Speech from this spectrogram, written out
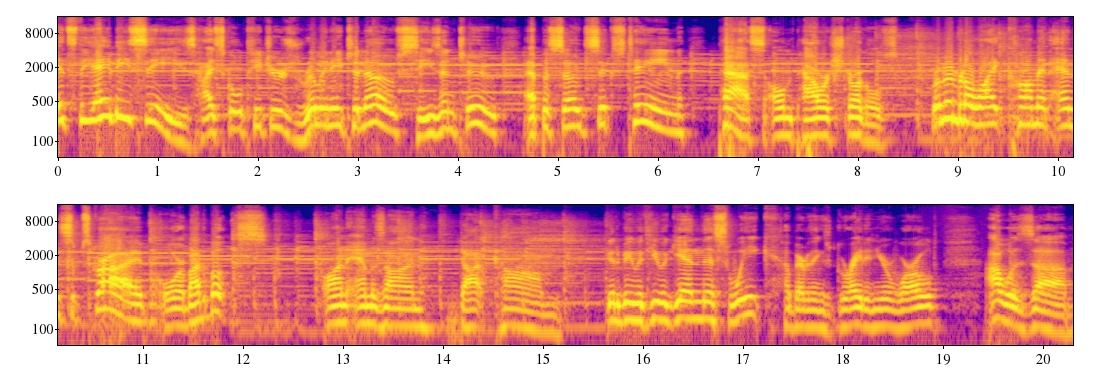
It's the ABCs High School Teachers Really Need to Know, Season 2, Episode 16 Pass on Power Struggles. Remember to like, comment, and subscribe or buy the books on Amazon.com. Good to be with you again this week. Hope everything's great in your world. I was uh,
